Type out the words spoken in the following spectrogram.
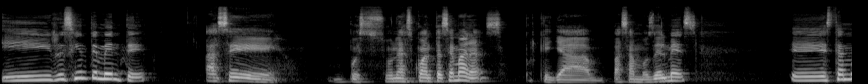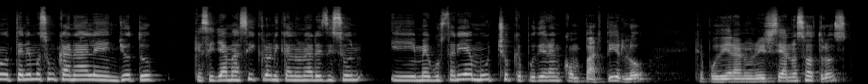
Y recientemente, hace pues unas cuantas semanas, porque ya pasamos del mes, eh, estamos, tenemos un canal en YouTube que se llama así Crónica Lunares de Sun y me gustaría mucho que pudieran compartirlo, que pudieran unirse a nosotros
